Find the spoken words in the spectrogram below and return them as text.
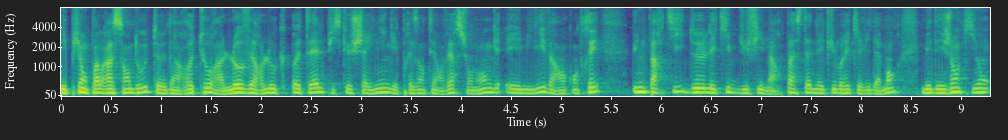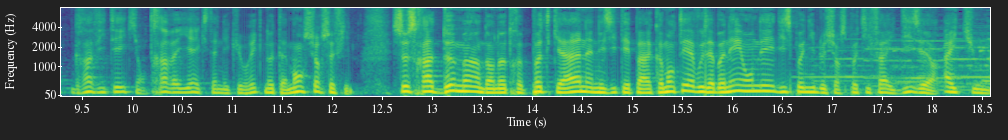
Et puis on parlera sans doute d'un retour à l'Overlook Hotel puisque Shining est présenté en version longue et Emily va rencontrer une partie de l'équipe du film. Alors pas Stanley Kubrick évidemment, mais des gens qui ont gravité, qui ont travaillé avec Stanley Kubrick notamment sur ce film. Ce sera demain dans notre podcast. N'hésitez pas à commenter, à vous abonner. On est disponible sur Spotify, Deezer, iTunes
